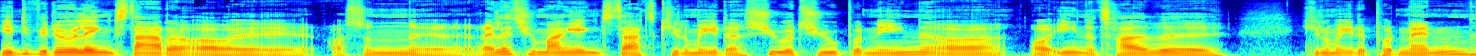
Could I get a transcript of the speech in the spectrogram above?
individuelle enkeltstarter og, øh, og sådan øh, relativt mange enkeltstartskilometer, 27 på den ene og, og 31 øh, kilometer på den anden.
